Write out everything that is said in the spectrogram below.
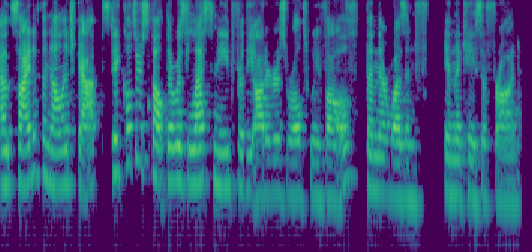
outside of the knowledge gap, stakeholders felt there was less need for the auditor's role to evolve than there was in, in the case of fraud.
